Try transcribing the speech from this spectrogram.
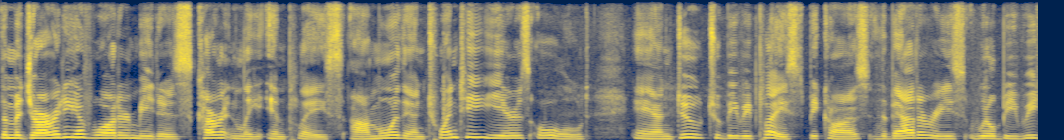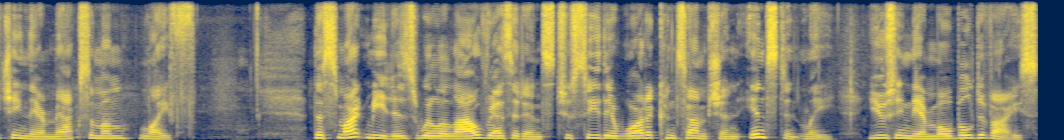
The majority of water meters currently in place are more than 20 years old and due to be replaced because the batteries will be reaching their maximum life. The smart meters will allow residents to see their water consumption instantly using their mobile device,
